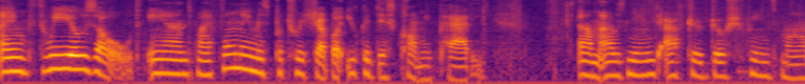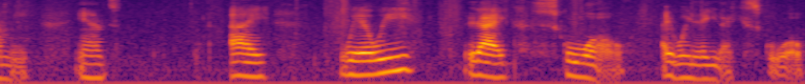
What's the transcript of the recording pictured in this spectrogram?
I'm three years old, and my full name is Patricia, but you could just call me Patti. Um, I was named after Josephine's mommy, and I really like school. I really like school,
